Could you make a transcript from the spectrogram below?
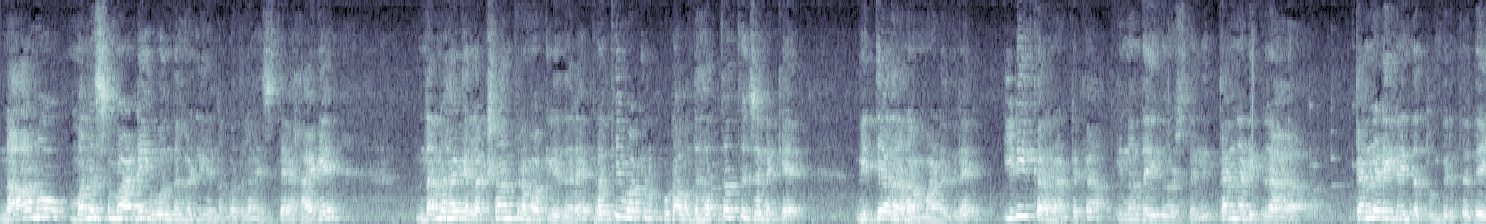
ನಾನು ಮನಸ್ಸು ಮಾಡಿ ಒಂದು ಹಳ್ಳಿಯನ್ನು ಬದಲಾಯಿಸಿದೆ. ಹಾಗೆ ನನ್ನ ಹಾಗೆ ಲಕ್ಷಾಂತರ ಮಕ್ಕಳಿದ್ದಾರೆ. ಪ್ರತಿ ಮಕ್ಕಳು ಕೂಡ ಒಂದು ಹತ್ತತ್ತು ಜನಕ್ಕೆ ವಿದ್ಯಾದಾನ ಮಾಡಿದ್ರೆ ಇಡೀ ಕರ್ನಾಟಕ ಇನ್ನೊಂದು ಐದು ವರ್ಷದಲ್ಲಿ ಕನ್ನಡಿಗರ ಕನ್ನಡಿಗರಿಂದ ತುಂಬಿರ್ತದೆ.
